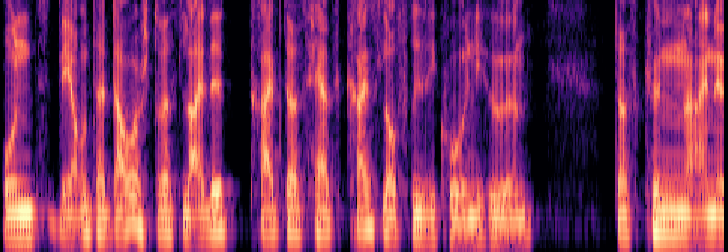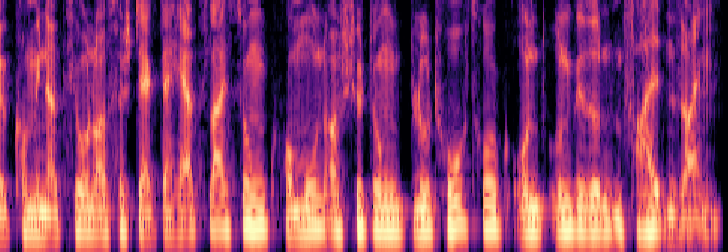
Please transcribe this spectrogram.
Und wer unter Dauerstress leidet, treibt das Herz-Kreislauf-Risiko in die Höhe. Das können eine Kombination aus verstärkter Herzleistung, Hormonausschüttung, Bluthochdruck und ungesundem Verhalten sein.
